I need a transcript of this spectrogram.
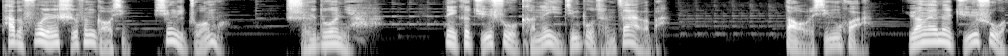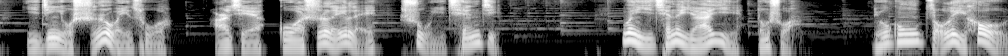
他的夫人十分高兴，心里琢磨。十多年了，那棵橘树可能已经不存在了吧？到了兴化，原来那橘树已经有十围粗了，而且果实累累，数以千计。问以前的衙役，都说刘公走了以后，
